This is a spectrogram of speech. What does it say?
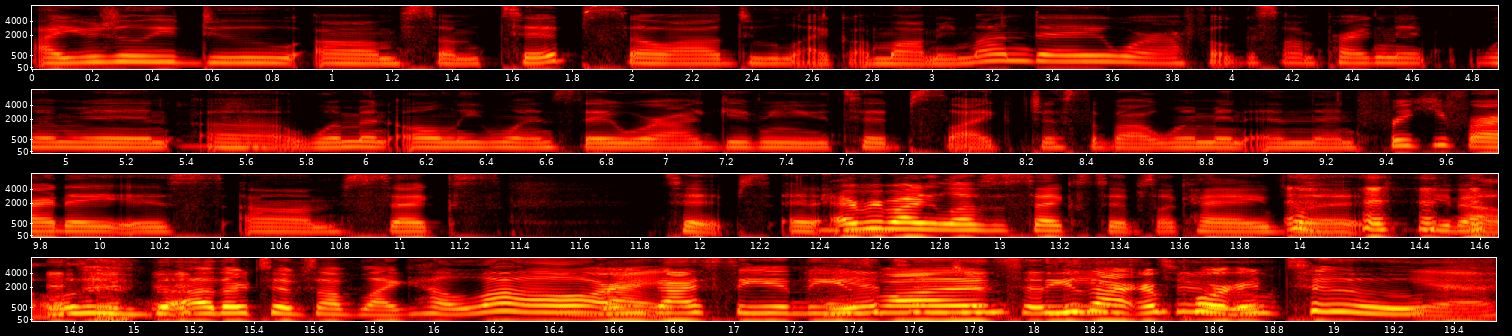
I usually do um, some tips. So I'll do like a Mommy Monday where I focus on pregnant women, uh, Women Only Wednesday where I'm giving you tips like just about women. And then Freaky Friday is um, sex tips. And everybody loves the sex tips, okay? But, you know, the other tips, I'm like, hello, are you guys seeing these ones? to These, are these too. important too. Yeah.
